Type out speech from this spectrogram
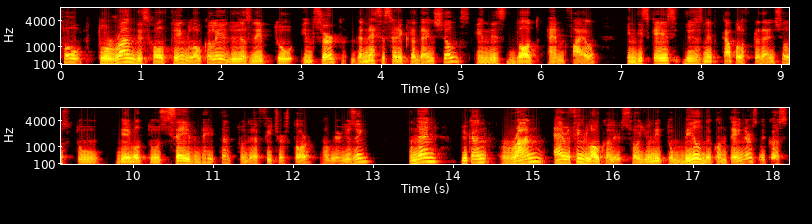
So to run this whole thing locally, you just need to insert the necessary credentials in this .env file. In this case, you just need a couple of credentials to be able to save data to the feature store that we're using. And then you can run everything locally. So you need to build the containers because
